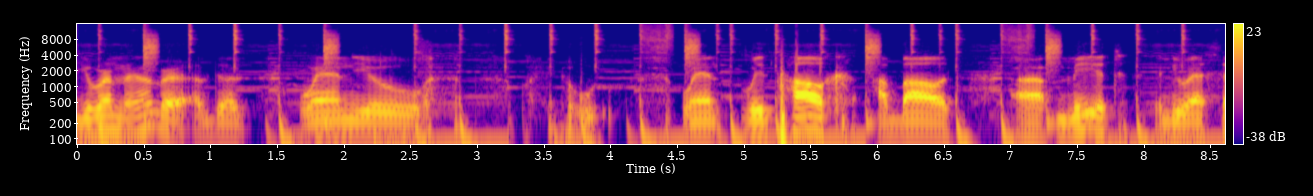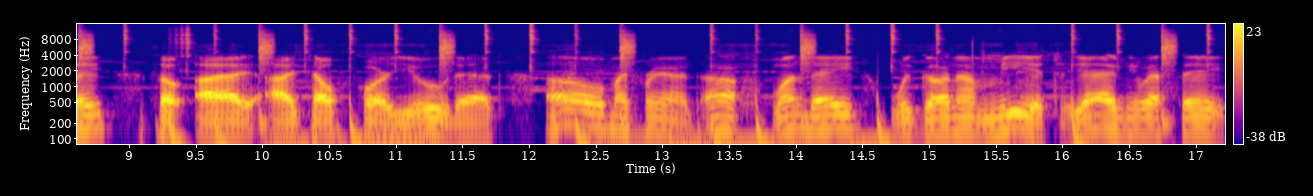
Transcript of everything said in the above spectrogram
you remember Abdul when you when we talk about uh, meet in USA. So I I tell for you that oh my friend, uh, one day we're gonna meet yeah in USA.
